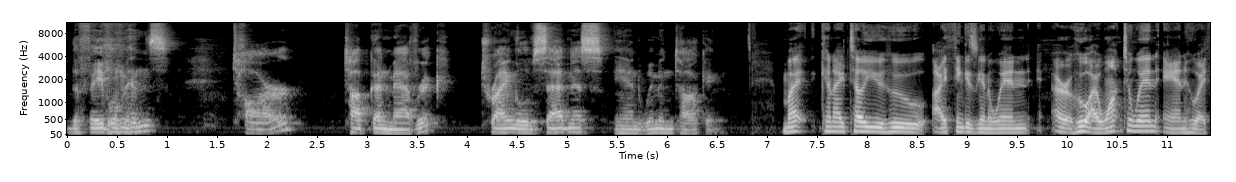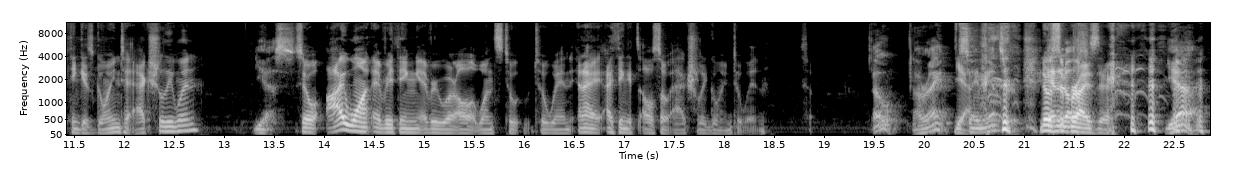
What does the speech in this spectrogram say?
The Fabelmans. Tar. Top Gun Maverick. Triangle of Sadness and Women Talking. My, can I tell you who I think is going to win, or who I want to win, and who I think is going to actually win? Yes. So I want everything, everywhere, all at once to to win, and I, I think it's also actually going to win. Oh, all right. Yeah. Same answer. no And it surprise there. yeah.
